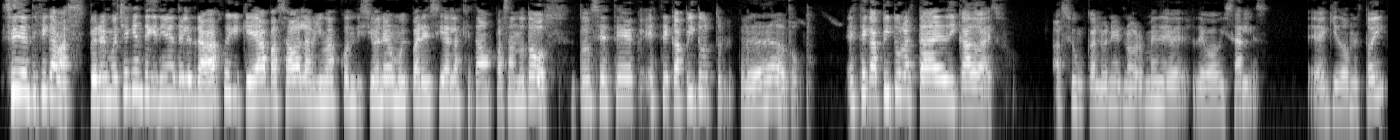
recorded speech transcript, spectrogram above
se identifica más. Pero hay mucha gente que tiene teletrabajo y que ha pasado las mismas condiciones muy parecidas a las que estamos pasando todos. Entonces, este, este capítulo. Este capítulo está dedicado a eso. Hace un calor enorme, debo avisarles. Eh, aquí donde estoy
